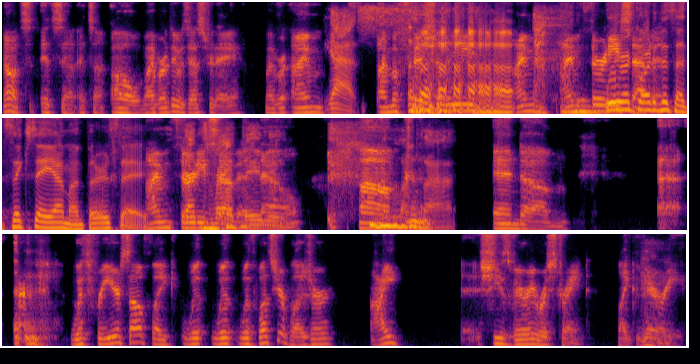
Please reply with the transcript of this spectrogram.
no, it's it's a, it's a, oh my birthday was yesterday. My bir- I'm Yes. I'm officially I'm I'm 37. We recorded this at 6 a.m. on Thursday. I'm right, 37 baby. now. I Um, love that. and um uh, with free yourself like with with with what's your pleasure i she's very restrained like very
